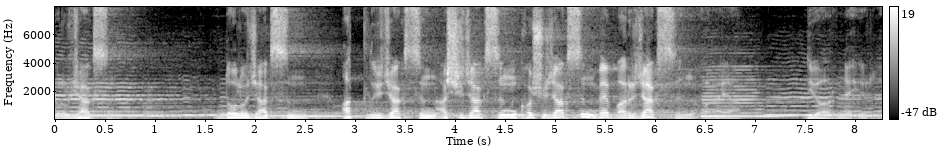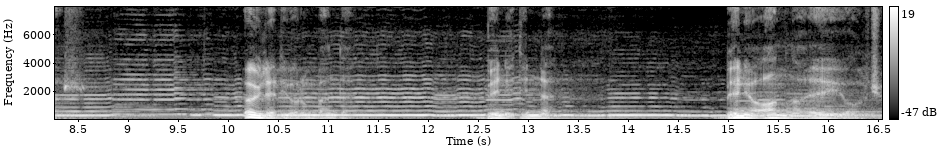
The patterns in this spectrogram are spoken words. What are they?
Duracaksın, dolacaksın, atlayacaksın, aşacaksın, koşacaksın ve varacaksın oraya diyor nehirler. Öyle diyorum ben de. Beni dinle. Beni anla ey yolcu.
